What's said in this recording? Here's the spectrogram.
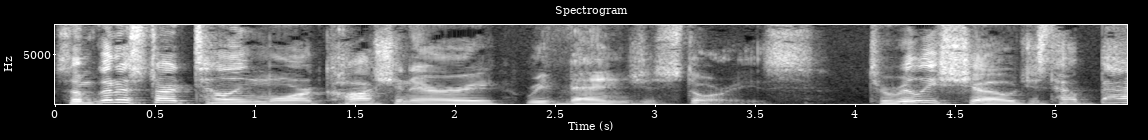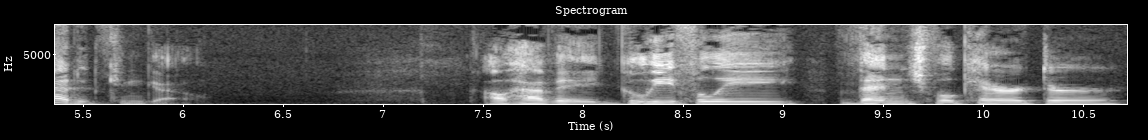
So I'm going to start telling more cautionary revenge stories to really show just how bad it can go. I'll have a gleefully vengeful character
